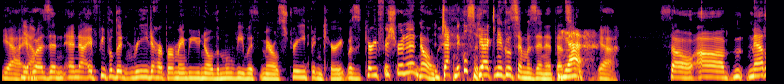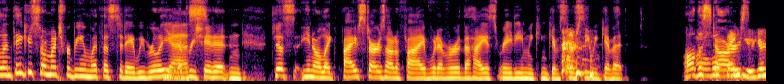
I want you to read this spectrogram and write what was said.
Yeah, it was, and and uh, if people didn't read Harper, maybe you know the movie with Meryl Streep and Carrie. Was Carrie Fisher in it? No, Jack Nicholson. Jack Nicholson was in it. That's Yes. yeah. So, uh, Madeline, thank you so much for being with us today. We really Yes. appreciate it, and just you know, like five stars out of five, whatever the highest rating we can give Circe, we give it. All the Oh, well, thank you. You're,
